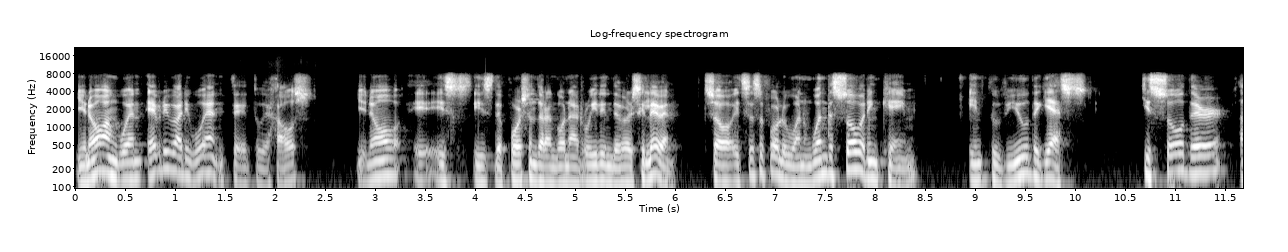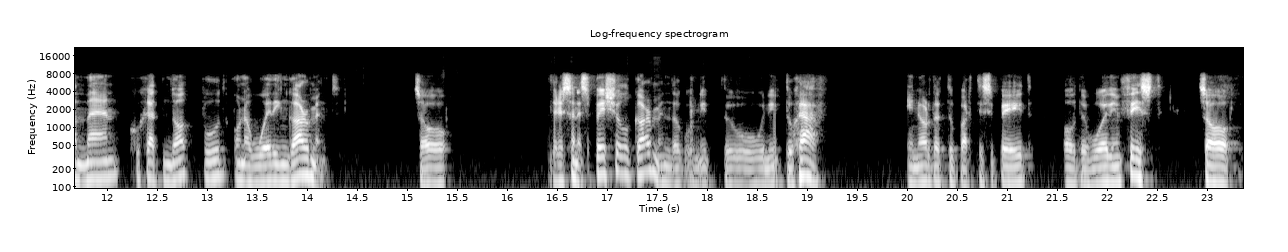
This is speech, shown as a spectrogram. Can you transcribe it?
You know, and when everybody went to the house, you know, is is the portion that I'm going to read in the verse 11. So it says the following: When the sovereign came into view the guests, he saw there a man who had not put on a wedding garment. So there is a special garment that we need to we need to have in order to participate of the wedding feast. So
